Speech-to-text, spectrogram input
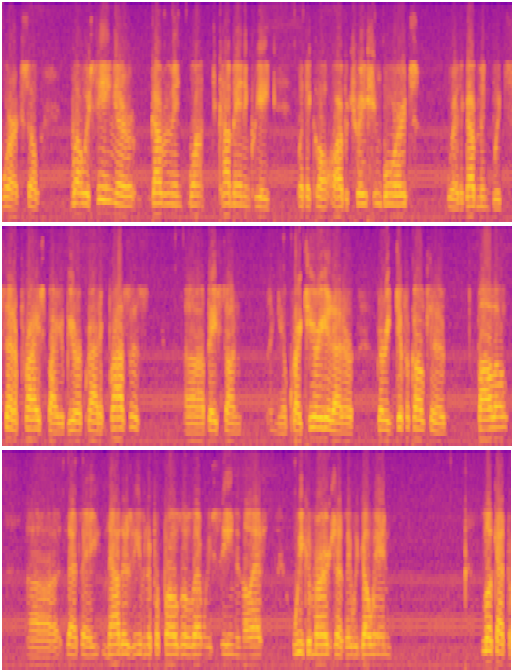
works. So what we're seeing are government want to come in and create what they call arbitration boards, where the government would set a price by a bureaucratic process uh, based on you know criteria that are very difficult to follow. Uh, that they now there's even a proposal that we've seen in the last week emerge that they would go in, look at the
